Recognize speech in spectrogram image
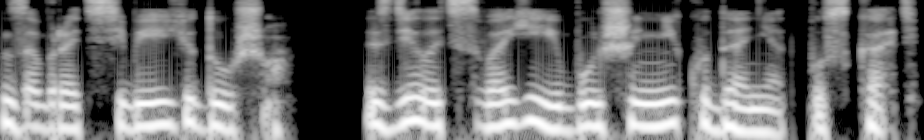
забрать себе ее душу, сделать своей и больше никуда не отпускать.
